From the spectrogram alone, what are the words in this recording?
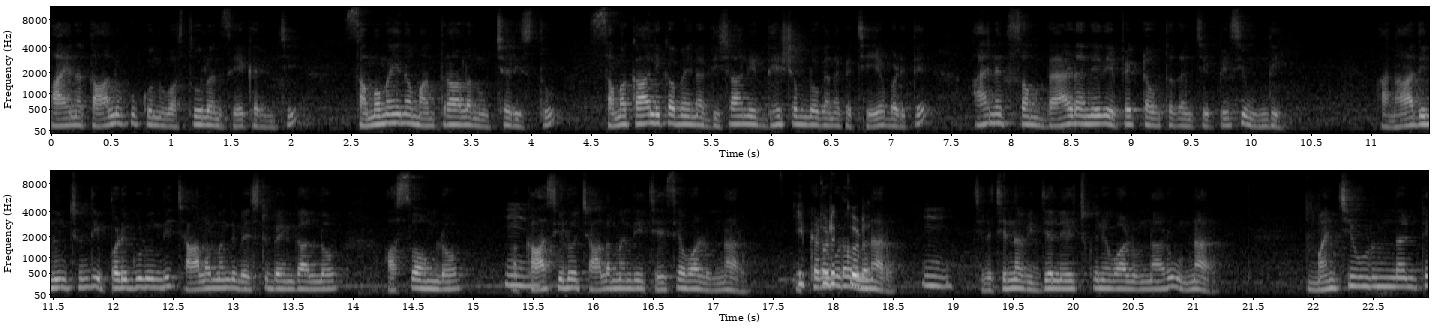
ఆయన తాలూకు కొన్ని వస్తువులను సేకరించి సమమైన మంత్రాలను ఉచ్చరిస్తూ సమకాలికమైన దిశానిర్దేశంలో గనక చేయబడితే ఆయనకు సమ్ బ్యాడ్ అనేది ఎఫెక్ట్ అవుతుందని చెప్పేసి ఉంది. అనాది నుంచి ఉంది ఇప్పటికి కూడా ఉంది. చాలామంది వెస్ట్ బెంగాల్లో అస్సాంలో కాశీలో చాలామంది చేసేవాళ్ళు ఉన్నారు. ఇక్కడ కూడా ఉన్నారు. చిన్న చిన్న విద్యలు నేర్చుకునే వాళ్ళు ఉన్నారు ఉన్నారు. మంచి ఉందంటే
